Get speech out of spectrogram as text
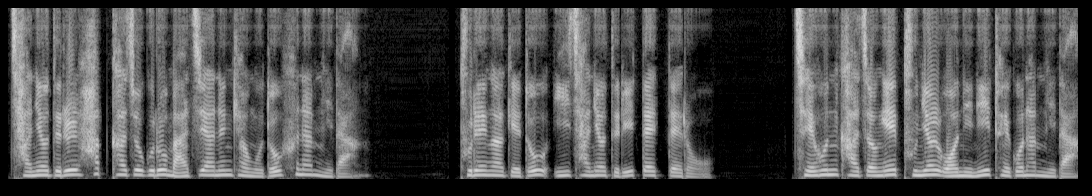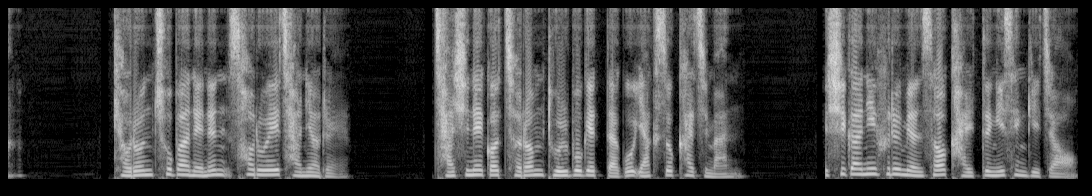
자녀들을 합가족으로 맞이하는 경우도 흔합니다. 불행하게도 이 자녀들이 때때로 재혼 가정의 분열 원인이 되곤 합니다. 결혼 초반에는 서로의 자녀를 자신의 것처럼 돌보겠다고 약속하지만 시간이 흐르면서 갈등이 생기죠.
